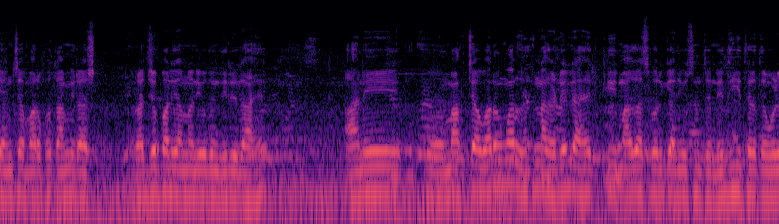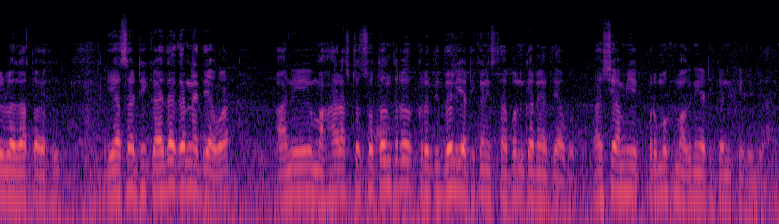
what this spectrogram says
यांच्यामार्फत आम्ही राज राज्यपाल यांना निवेदन दिलेलं आहे. आणि मागच्या वारंवार घटना घडलेल्या आहेत की मागासवर्गीय आदिवासींचा निधी इतर वळवला जातो आहे. यासाठी कायदा करण्यात यावा आणि महाराष्ट्र स्वतंत्र कृती दल या ठिकाणी स्थापन करण्यात यावं अशी आम्ही एक प्रमुख मागणी या ठिकाणी केलेली आहे.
